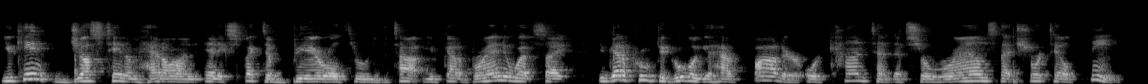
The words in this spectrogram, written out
you can't just hit them head on and expect to barrel through to the top. You've got a brand new website You've got to prove to Google you have fodder or content that surrounds that short tail theme.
